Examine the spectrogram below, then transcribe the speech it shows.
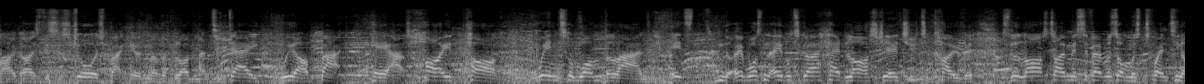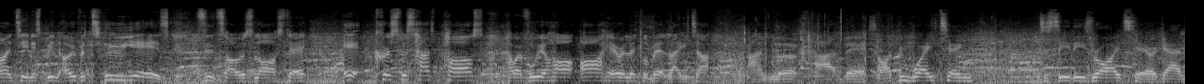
Hi guys, this is George back here with another vlog and today we are back here at Hyde Park Winter Wonderland. It's It wasn't able to go ahead last year due to COVID, so the last time this event was on was 2019. It's been over two years since I was last here. It Christmas has passed, however we are, are here a little bit later and look at this. I've been waiting to see these rides here again.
